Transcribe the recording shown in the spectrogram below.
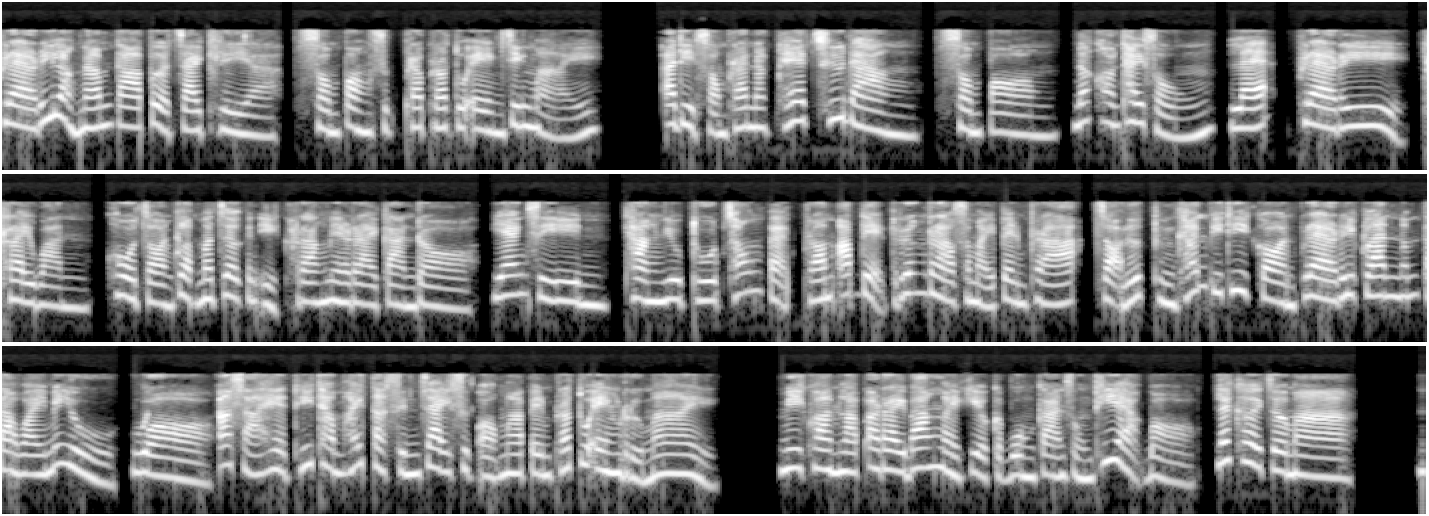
แพรรี่หลังน้ำตาเปิดใจเคลียร์ สมปองศึกพระเพราะตัวเองจริงไหม อดีตสองพระนักเทศชื่อดัง สมปอง นครไทยสงฆ์และแพรรี่ ไพรวัน โคจรกลับมาเจอกันอีกครั้งในรายการรอ แย่งซีน ทาง YouTube ช่อง 8 พร้อมอัปเดตเรื่องราวสมัยเป็นพระ เจาะลึกถึงขั้นพิธีกรแพรรี่กลั้นน้ำตาไว้ไม่อยู่ วออาสาเหตุที่ทำให้ตัดสินใจศึกออกมาเป็นพระตัวเองหรือไม่ มีความลับอะไรบ้างไหมเกี่ยวกับวงการสงฆ์ที่อยากบอก และเคยเจอมา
